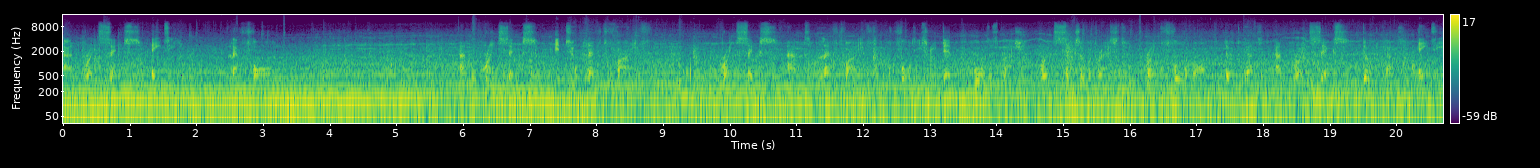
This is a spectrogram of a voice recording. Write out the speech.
And right six, 80. Left four, and right six into left five. Right six and left five. 40 through dip, water splash. Right six over crest. Right four long, don't cut. And right six, don't cut. 80,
